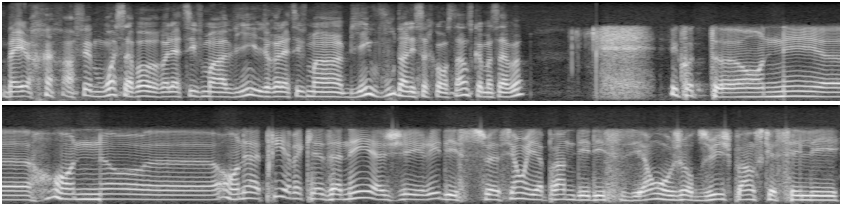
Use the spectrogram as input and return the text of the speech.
Ben, en fait, moi, ça va relativement bien, relativement bien. Vous, dans les circonstances, comment ça va? Écoute, euh, on est, euh, on a, euh, on a appris avec les années à gérer des situations et à prendre des décisions. Aujourd'hui, je pense que c'est les,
